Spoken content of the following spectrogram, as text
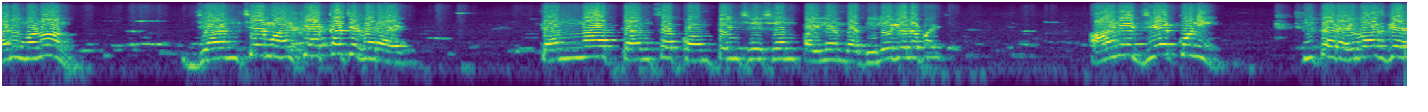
आणि म्हणून ज्यांचे मालकी हक्काचे घर आहे त्यांना त्यांचं कॉम्पेन्सेशन पहिल्यांदा दिलं गेलं पाहिजे. आणि जे कोणी तिथं रहिवास घे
